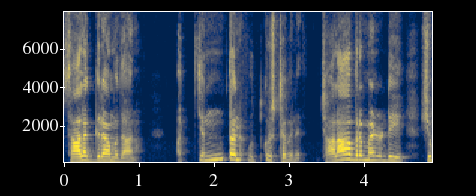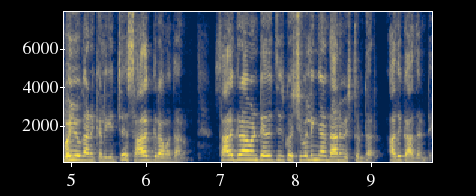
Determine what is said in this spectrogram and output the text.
సాలగ్రామ దానం. అత్యంత ఉత్కృష్టమైనది. చాలా బ్రహ్మైనటువంటి శుభయోగాన్ని కలిగించే సాలగ్రామ దానం. సాలగ్రామం అంటే ఏదో తీసుకో శివలింగాన్ని దానం ఇస్తుంటారు. అది కాదండి.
